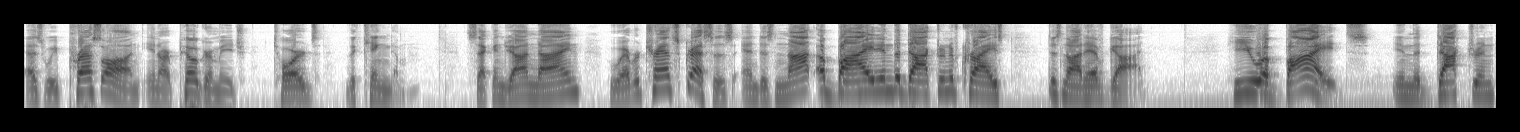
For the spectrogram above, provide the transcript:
as we press on in our pilgrimage towards the kingdom. 2 John 9 Whoever transgresses and does not abide in the doctrine of Christ does not have God. He who abides in the doctrine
